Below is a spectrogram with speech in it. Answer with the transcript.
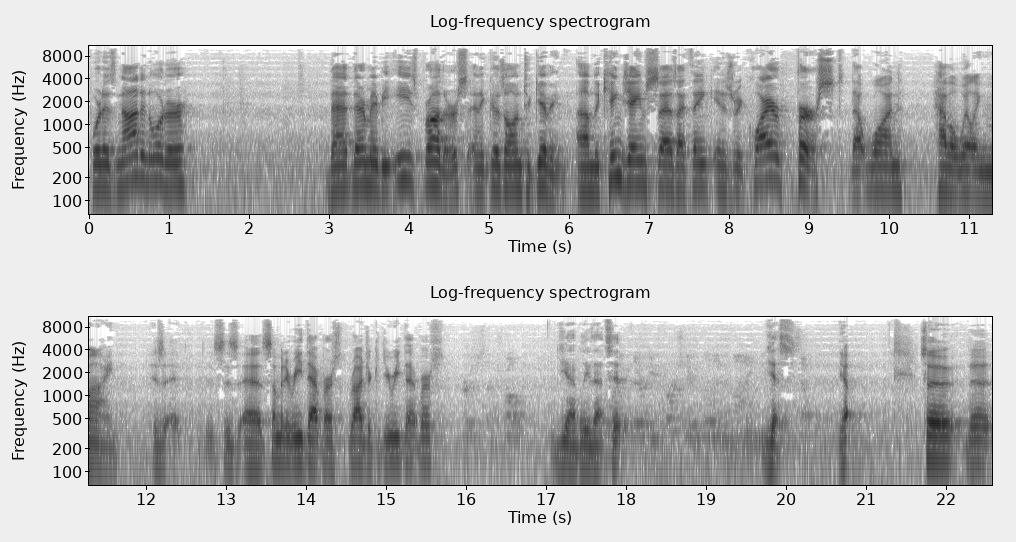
For it is not in order that there may be ease for others, and it goes on to giving. Um, the King James says, I think it is required first that one have a willing mind. Is, is uh, somebody read that verse? Roger, could you read that verse? Yeah, I believe that's it. Yes. Yep. So the,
